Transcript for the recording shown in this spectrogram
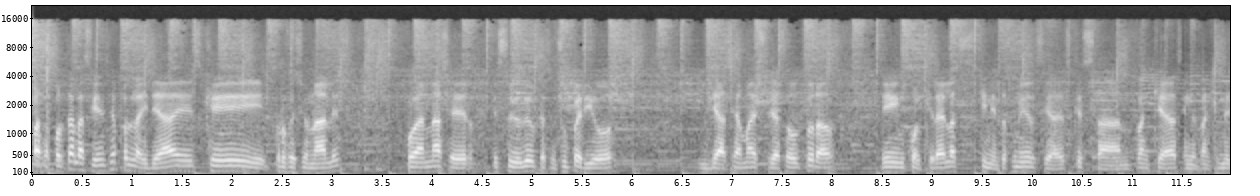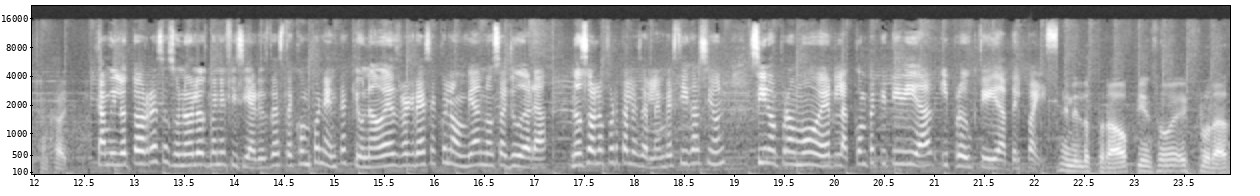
Pasaporte a la ciencia, pues la idea es que profesionales puedan hacer estudios de educación superior, ya sea maestrías o doctorados, en cualquiera de las 500 universidades que están rankeadas en el ranking de Shanghai. Camilo Torres es uno de los beneficiarios de este componente que una vez regrese a Colombia nos ayudará no solo a fortalecer la investigación, sino promover la competitividad y productividad del país. En el doctorado pienso explorar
